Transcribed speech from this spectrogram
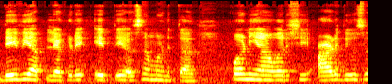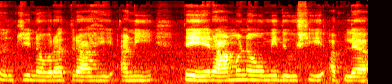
देवी आपल्याकडे येते असं म्हणतात. पण यावर्षी आठ दिवसांची नवरात्र आहे आणि ते रामनवमी दिवशी आपल्या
